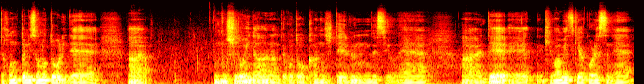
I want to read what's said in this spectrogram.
で本当にその通りで、はい、面白いなーなんてことを感じているんですよね。はい、で、えー、極めつきはこれですね。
